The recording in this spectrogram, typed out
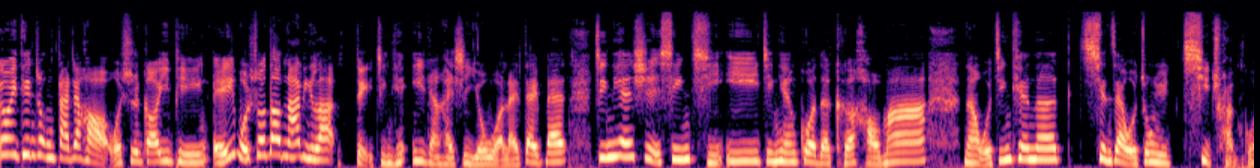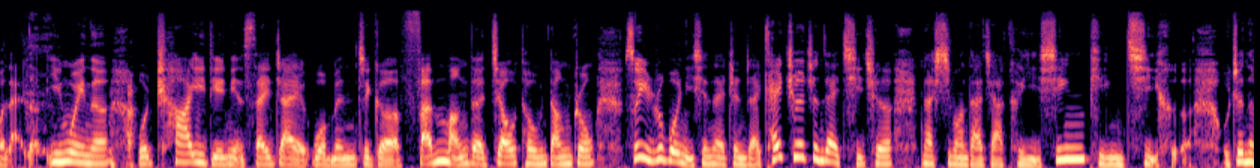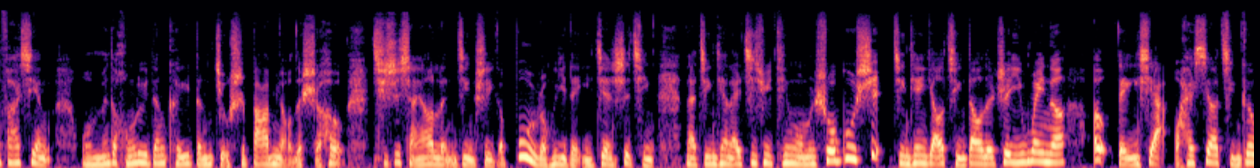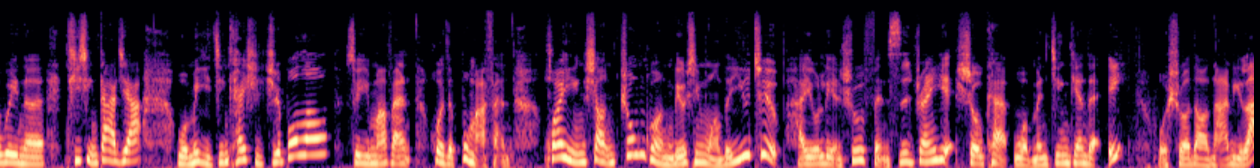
各位听众，大家好，我是高一平。哎，我说到哪里了？对，今天依然还是由我来代班。今天是星期一，今天过得可好吗？那我今天呢？现在我终于气喘过来了，因为呢，我差一点点塞在我们这个繁忙的交通当中。所以，如果你现在正在开车、正在骑车，那希望大家可以心平气和。我真的发现，我们的红绿灯可以等九十八秒的时候，其实想要冷静。是一个不容易的一件事情。那今天来继续听我们说故事。今天邀请到的这一位呢，哦，等一下，我还是要请各位呢提醒大家，我们已经开始直播喽。所以麻烦或者不麻烦，欢迎上中广流行网的 YouTube，还有脸书粉丝专业收看我们今天的。哎，我说到哪里啦？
